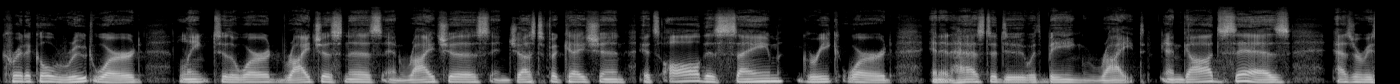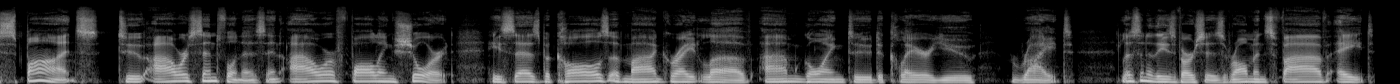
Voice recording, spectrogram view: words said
critical root word linked to the word righteousness and righteous and justification. It's all this same Greek word, and it has to do with being right. And God says, as a response to our sinfulness and our falling short, He says, Because of my great love, I'm going to declare you right. Listen to these verses Romans 5 8.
